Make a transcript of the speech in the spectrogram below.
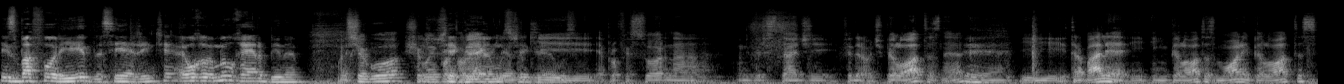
esbaforido, assim, a gente é, é é o meu herb, né? Mas chegou, chegou em Porto chegamos, Alegre, Leandro, que é professor na Universidade Federal de Pelotas, né? É. E, trabalha em, em Pelotas, mora em Pelotas.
